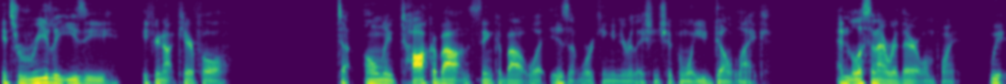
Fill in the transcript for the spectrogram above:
it's really easy if you're not careful to only talk about and think about what isn't working in your relationship and what you don't like. And Melissa and I were there at one point. We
